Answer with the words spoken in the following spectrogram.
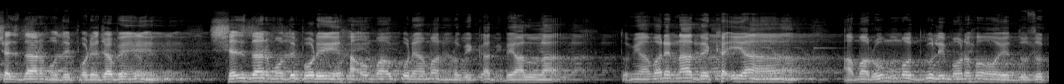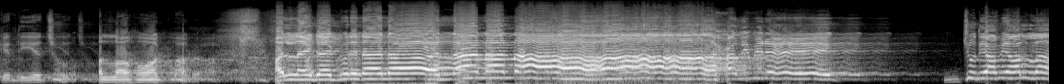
সেজদার মধ্যে পড়ে যাবেন। সেজদার মধ্যে পড়ে হাও মাও করে আমার নবী কাঁদবে, আল্লাহ তুমি আমারে না দেখাইয়া আমার উম্মত গুলি মনে হয় দুজকে দিয়েছ। আল্লাহ আকবার। আল্লাহ এটা করে না না না না না যদি আমি আল্লাহ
